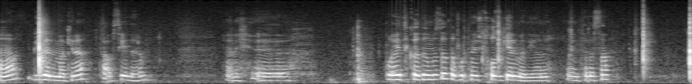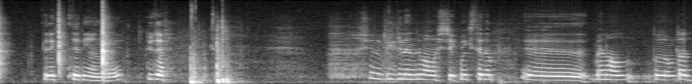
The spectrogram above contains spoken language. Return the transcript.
Ama güzel bir makine. Tavsiye ederim. Yani e, burayı tıkadığımızda da buradan hiç toz gelmedi yani. Enteresan. Direkt kilitledi yani orayı. Güzel. Şöyle bilgilendirme amaçlı çekmek istedim. Ee, ben aldığımda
